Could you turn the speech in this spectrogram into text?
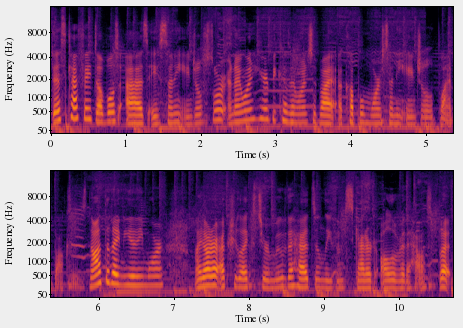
This cafe doubles as a Sunny Angel store, and I went here because I wanted to buy a couple more Sunny Angel blind boxes. Not that I need any more. My daughter actually likes to remove the heads and leave them scattered all over the house, but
